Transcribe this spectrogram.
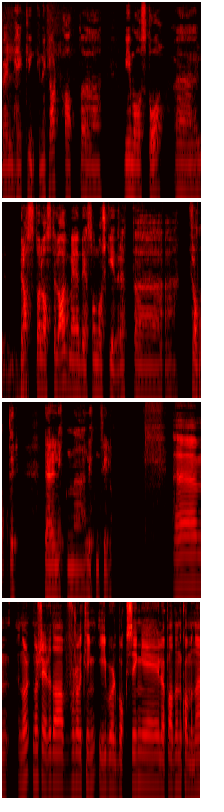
vel helt klinkende klart at vi må stå brast og last til lag med det som norsk idrett fronter. Det er det en liten, liten tvil om. Uh, nå, nå, skjer det da for så vidt ting i World Boxing i løpet av den kommende,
